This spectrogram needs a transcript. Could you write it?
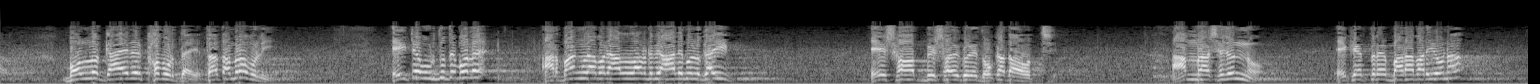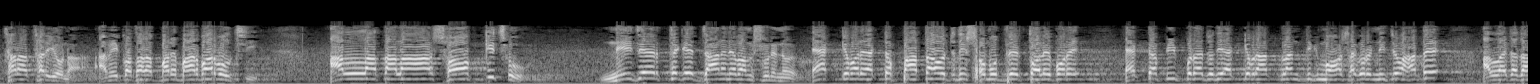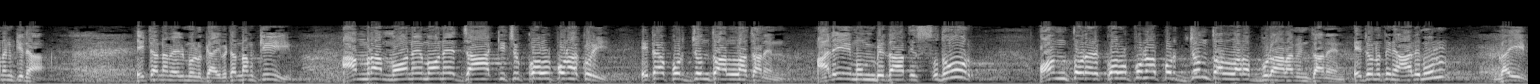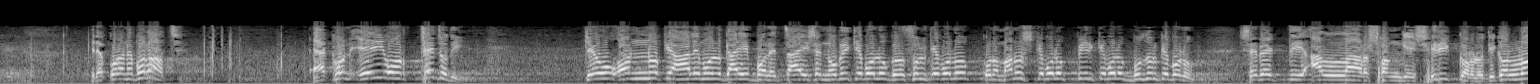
বলল গায়েবের খবর দেয়, তো আমরা বলি। এইটা উর্দুতে বলে, আর বাংলা বলে আল্লাহ নবী আলিমুল গাইব এসব বিষয়গুলি ধোকা দেওয়া হচ্ছে। আমরা সেজন্য এক্ষেত্রে বাড়াবাড়িও না ছাড়া ছাড়িও না। আমি কথাটা বারে বারবার বলছি, আল্লাহ তালা সব কিছু নিজের থেকে জানেন এবং শুনেন। একেবারে একটা পাতাও যদি সমুদ্রের তলে পড়ে, একটা পিঁপড়া যদি একেবারে আটলান্টিক মহাসাগরের নিচেও হাঁটে, আল্লাহ এটা জানেন কিনা? এটার নাম এলমুল গাইব এটার নাম কি? আমরা মনে মনে যা কিছু কল্পনা করি, এটা পর্যন্ত আল্লাহ জানেন। আলী মুম্বিদাত সুদূর অন্তরের কল্পনা পর্যন্ত আল্লাহ রাব্বুল আলমিন জানেন। এজন্য তিনি আলিমুল গাইব এটা কোরআনে বলা আছে। এখন এই অর্থে যদি কেউ অন্যকে আলেমুল গাইব বলে, চাই সে নবীকে বলুক, রসুলকে বলুক, কোন মানুষকে বলুক, পীরকে বলুক, বুজুরকে বলুক, সে ব্যক্তি আল্লাহর সঙ্গে শিরিক করল, কি করল?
